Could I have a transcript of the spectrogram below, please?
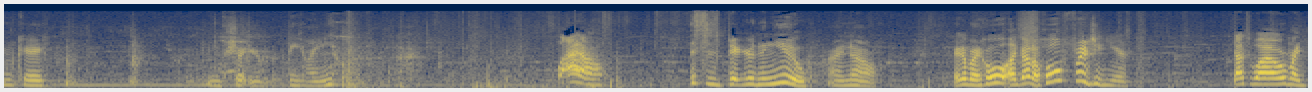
Okay. shut your behind. Wow, this is bigger than you. I know. I got my whole. I got a whole fridge in here. That's why all my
